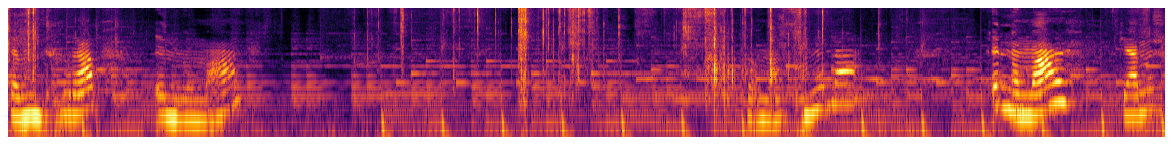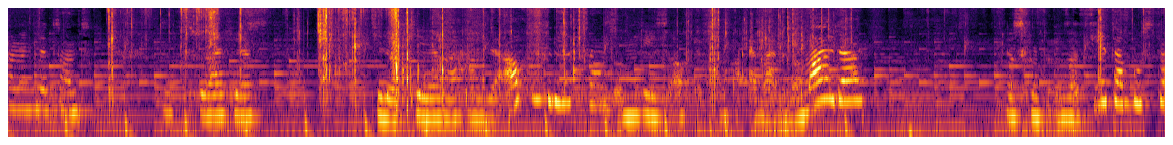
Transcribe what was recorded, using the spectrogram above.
Kevin Trapp in Normal. Thomas Müller in Normal. Die haben wir schon in Glitzernd. Zwei hier. Die Lokere haben wir auch in glitzernd und die ist auch jetzt noch einmal normal da. Das ist unser vierter Booster.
